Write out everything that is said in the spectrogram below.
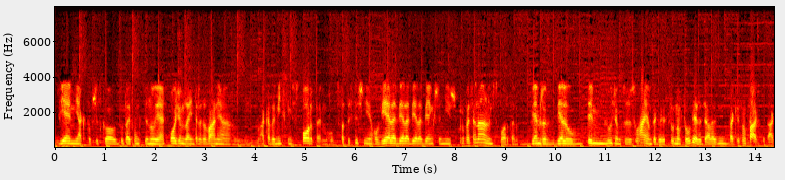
wiem jak to wszystko tutaj funkcjonuje. Poziom zainteresowania akademickim sportem, statystycznie o wiele, wiele, wiele większy niż profesjonalnym sportem. Wiem, że wielu tym ludziom, którzy słuchają tego jest trudno w to uwierzyć, ale takie są fakty, tak?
